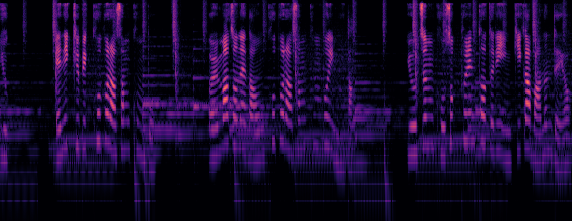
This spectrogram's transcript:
6. 애니큐빅 코브라 3 콤보 얼마 전에 나온 코브라 3 콤보입니다. 요즘 고속 프린터들이 인기가 많은데요.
